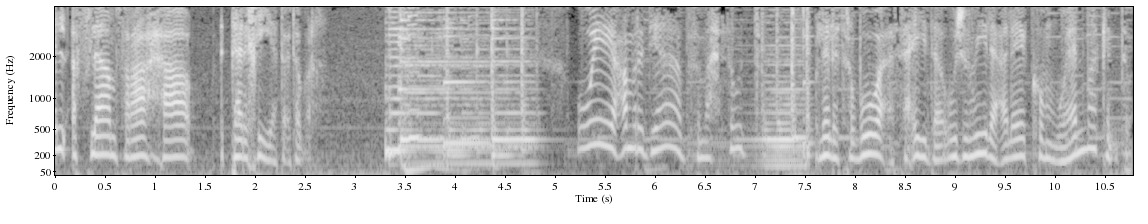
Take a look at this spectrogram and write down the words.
الأفلام صراحة. التاريخية تعتبر. وعمرو دياب في محسود. وليلة ربوع سعيدة وجميلة عليكم وين ما كنتم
